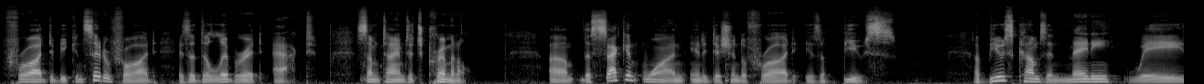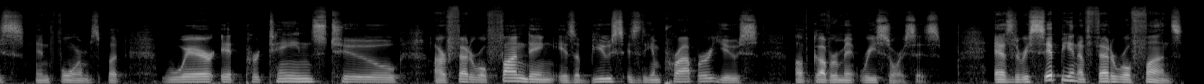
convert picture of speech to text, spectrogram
fraud to be considered fraud is a deliberate act. Sometimes it's criminal. Um, the second one, in addition to fraud, is abuse. Abuse comes in many ways and forms, but where it pertains to our federal funding is abuse is the improper use of government resources. As the recipient of federal funds,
